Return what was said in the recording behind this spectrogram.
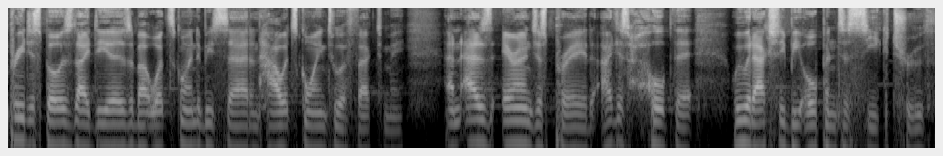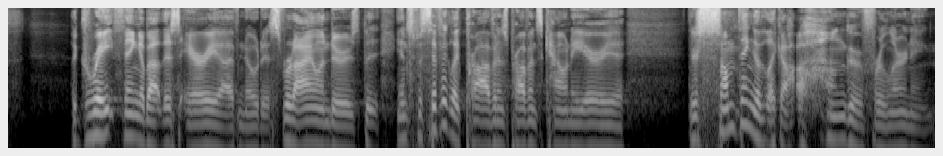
predisposed ideas about what's going to be said and how it's going to affect me. And as Aaron just prayed, I just hope that we would actually be open to seek truth the great thing about this area I've noticed, Rhode Islanders, but in specific like Providence, Providence County area, there's something of like a, a hunger for learning.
